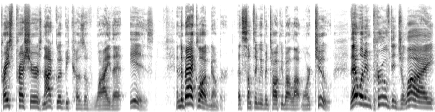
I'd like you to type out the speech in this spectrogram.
price pressures, not good because of why that is. And the backlog number. That's something we've been talking about a lot more too. That one improved in July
